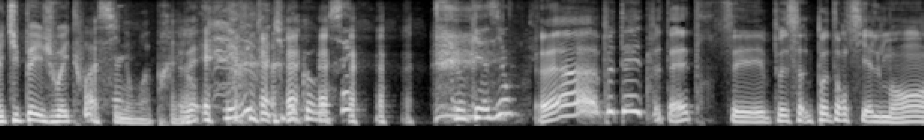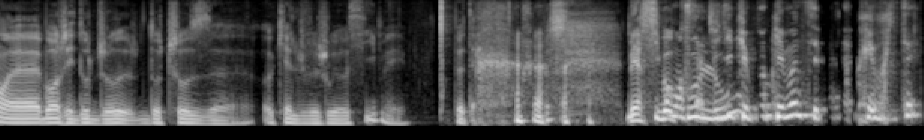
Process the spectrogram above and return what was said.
Mais tu peux y jouer toi, sinon, après. hein. Mais- Mais oui, toi, tu peux commencer. C'est l'occasion. Ah, peut-être, peut-être. C'est potentiellement. euh, bon, j'ai d'autres choses euh, auxquelles je veux jouer aussi, mais peut-être. Merci Comment beaucoup, ça, tu dis que Pokémon, c'est pas ta priorité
